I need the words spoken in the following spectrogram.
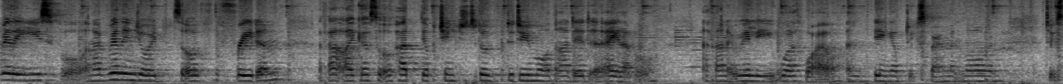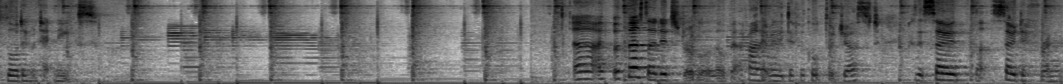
really useful and I've really enjoyed sort of the freedom. I felt like I sort of had the opportunity to do, to do more than I did at A level. I found it really worthwhile and being able to experiment more and to explore different techniques. Uh, at first I did struggle a little bit. I found it really difficult to adjust because it's so so different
